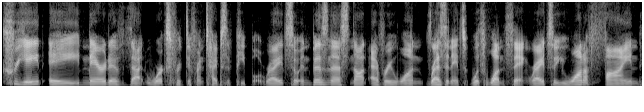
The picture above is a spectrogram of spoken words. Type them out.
create a narrative that works for different types of people, right? So in business, not everyone resonates with one thing, right? So you want to find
